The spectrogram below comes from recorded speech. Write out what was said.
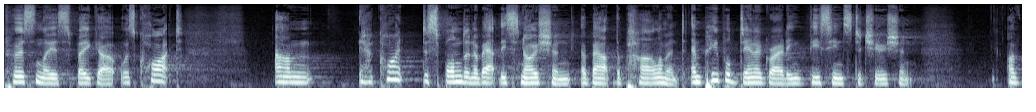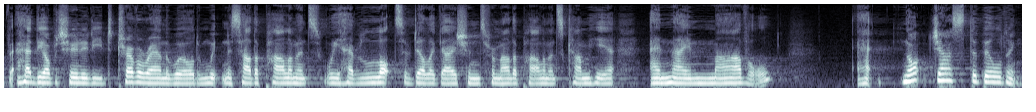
personally, as Speaker, was quite, um, you know, quite despondent about this notion about the parliament and people denigrating this institution. I've had the opportunity to travel around the world and witness other parliaments. We have lots of delegations from other parliaments come here and they marvel at not just the building,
